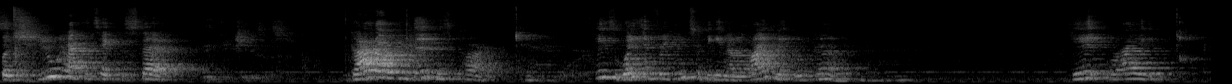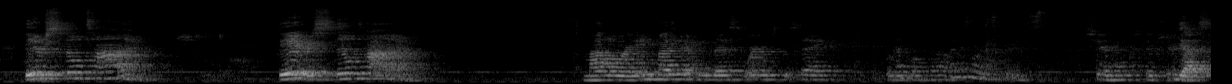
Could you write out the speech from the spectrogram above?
But you have to take the step. Thank you, Jesus. God already did his part. He's waiting for you to be in alignment with him. Get right. There's still time. There is still time. My Lord, anybody have any last words to say before we close out? I just want to share one more scripture. Yes.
